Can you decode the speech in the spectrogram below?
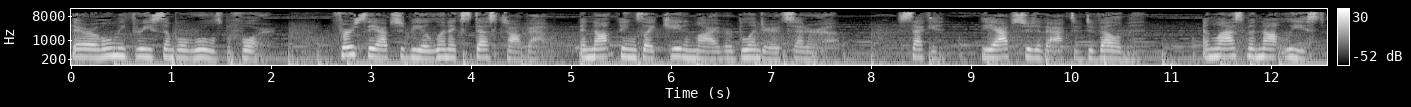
There are only three simple rules before. First the app should be a Linux desktop app, and not things like Kdenlive or Blender etc. Second, the app should have active development. And last but not least,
